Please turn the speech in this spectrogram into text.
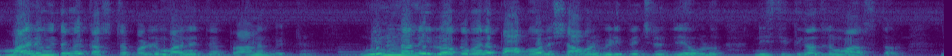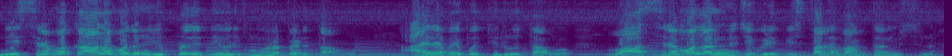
మనమితమే కష్టపడి మనమితమే ప్రాణం పెట్టింది నిన్ను నన్ను ఈ లోకమైన పాపం అనే శాపను విడిపించిన దేవుడు నీ స్థితిగతులు మారుస్తాడు. నీ శ్రమ కాలమందు నువ్వు ఎప్పుడైతే దేవునికి మొరపెడతావో ఆయన వైపు తిరుగుతావో. వా శ్రమల నుంచి విడిపిస్తానని వాగ్దానం ఇస్తున్నాడు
